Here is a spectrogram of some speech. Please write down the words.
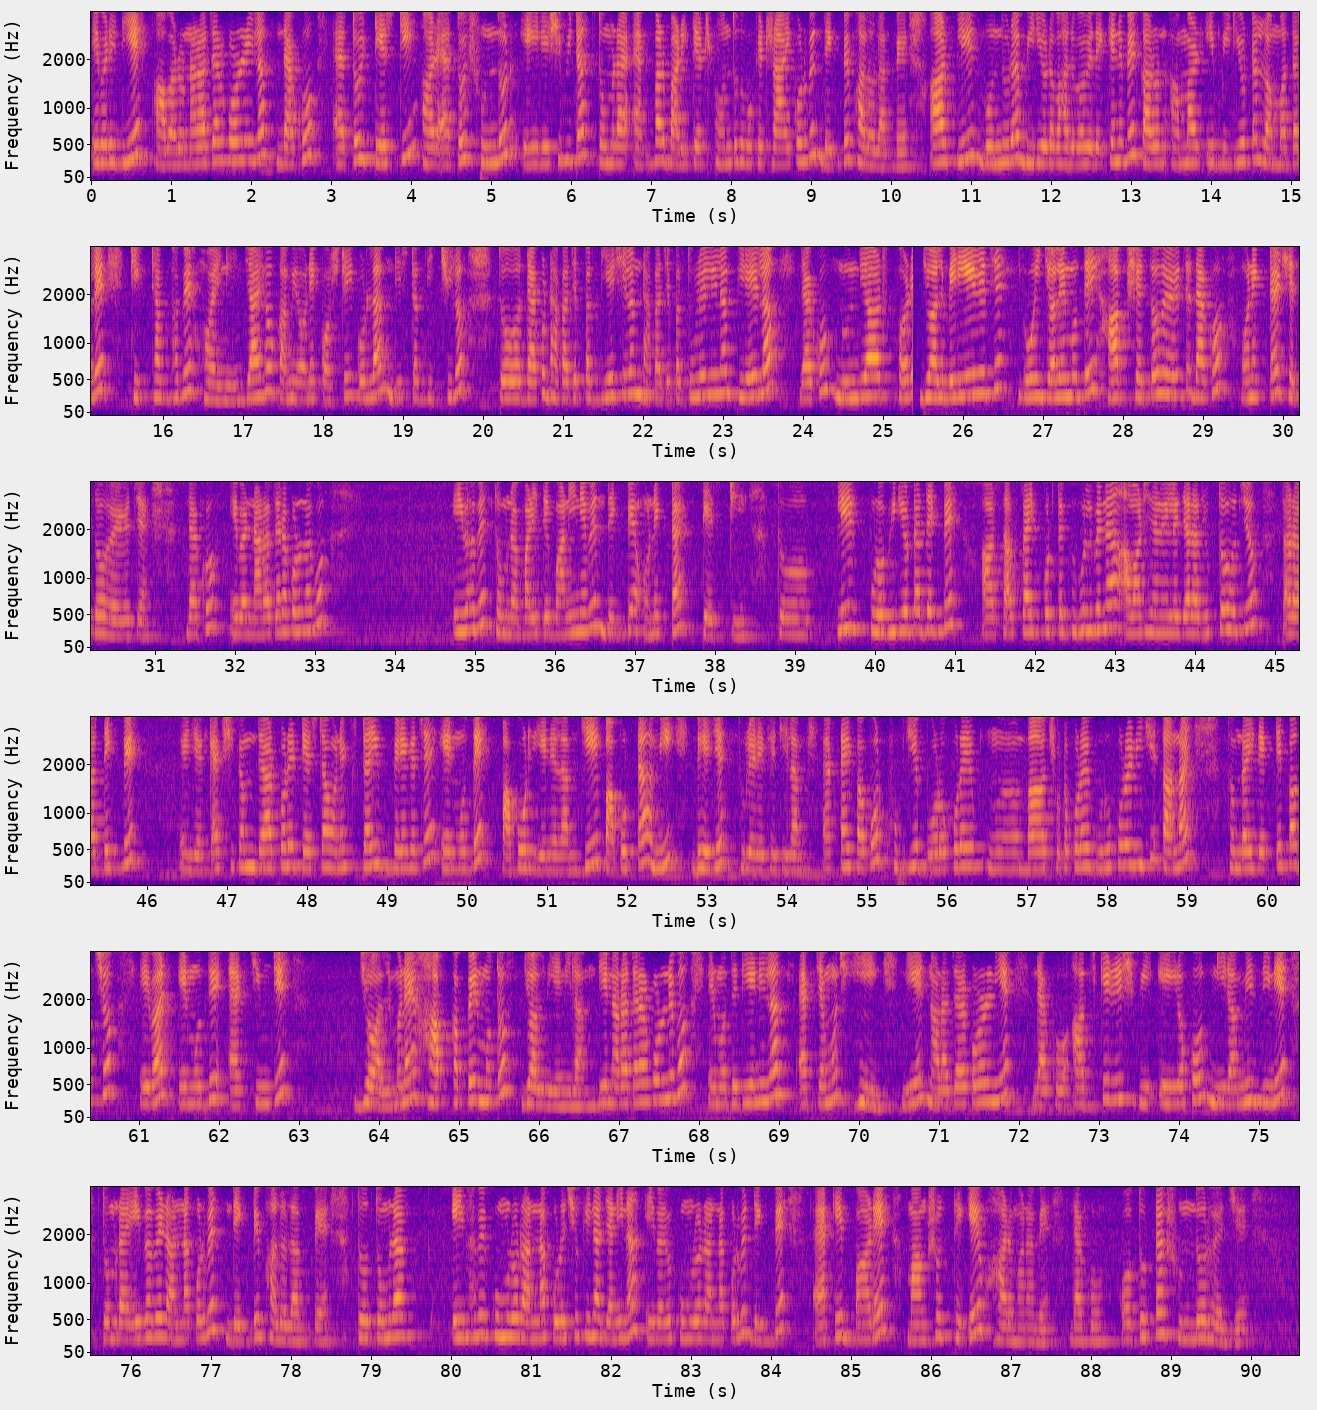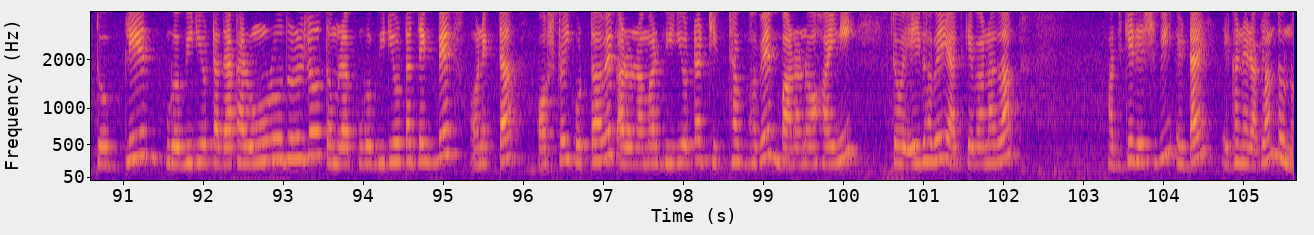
এবারে দিয়ে আবারও নাড়াচাড়া করে নিলাম। দেখো, এতই টেস্টি আর এতই সুন্দর এই রেসিপিটা তোমরা একবার বাড়িতে অন্ততপক্ষে ট্রাই করবেন দেখবে ভালো লাগবে। আর প্লিজ বন্ধুরা, ভিডিওটা ভালোভাবে দেখে নেবে, কারণ আমার এই ভিডিওটা লম্বা তালে ঠিকঠাকভাবে হয়নি। যাই হোক, আমি অনেক কষ্টেই করলাম ডিস্টার্ব দিচ্ছিল। তো দেখো, ঢাকা চেপা দিয়েছিলাম, ঢাকা চেপা তুলে নিলাম, ফিরে এলাম। দেখো, নুন দেওয়ার পরে জল বেরিয়ে গেছে। ওই জলের মধ্যেই হাফ সেদ্ধ হয়ে গেছে। দেখো অনেকটাই সেদ্ধ হয়ে গেছে। দেখো, এবার নাড়াচাড়া করে নেব। এইভাবে তোমরা বাড়িতে বানিয়ে নেবেন দেখবে অনেকটা টেস্টি। তো প্লিজ পুরো ভিডিওটা দেখবে আর সাবস্ক্রাইব করতে ভুলবে না। আমার চ্যানেলে যারা যুক্ত হচ্ছে, তারা দেখবে। এই যে ক্যাপসিকাম দেওয়ার পরে টেস্টটা অনেকটাই বেড়ে গেছে। এর মধ্যে পাঁপড় দিয়ে নিলাম। যে পাঁপড়টা আমি ভেজে তুলে রেখেছিলাম, একটাই পাঁপড় খুব যে বড় করে বা ছোট করে, গুঁড়ো করে নিয়েছি তা নয়। তোমরাই দেখতে পাচ্ছ। এবার এর মধ্যে এক চিমটে জল মানে হাফ কাপের মতো জল দিয়ে নিলাম। দিয়ে নাড়াচাড়া করে নেব। এর মধ্যে দিয়ে নিলাম এক চামচ হিং। দিয়ে নাড়াচাড়া করে নিয়ে, দেখো আজকের রেসিপি এই রকম নিরামিষ দিনে তোমরা এইভাবে রান্না করবে, দেখবে ভালো লাগবে। তো তোমরা এইভাবে কুমড়ো রান্না করেছ কি না জানি না, এইভাবে কুমড়ো রান্না করবে, দেখবে একেবারে মাংসর থেকে হাড় মানাবে। দেখো কতটা সুন্দর হয়েছে। তো প্লিজ পুরো ভিডিওটা দেখার অনুরোধ রইল। তোমরা পুরো ভিডিওটা দেখবে, অনেকটা কষ্টই করতে হবে, কারণ আমার ভিডিওটা ঠিকঠাকভাবে বানানো হয়নি। তো এইভাবেই আজকে বানালাম। আজকের রেসিপি এটাই। এখানে রাখলাম, ধন্যবাদ।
